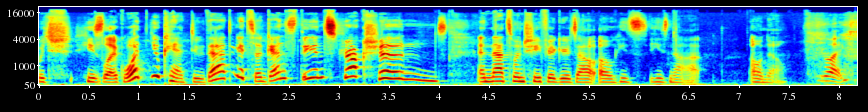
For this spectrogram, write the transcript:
Which he's like, What? You can't do that. It's against the instructions. And that's when she figures out, oh, he's he's not. Oh no. He likes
